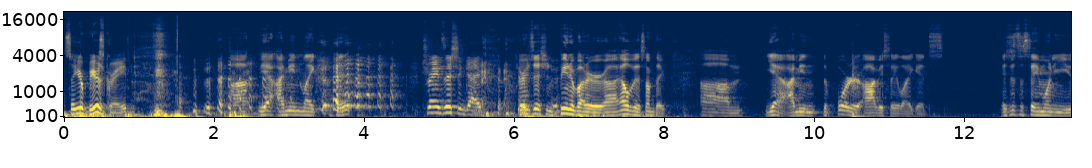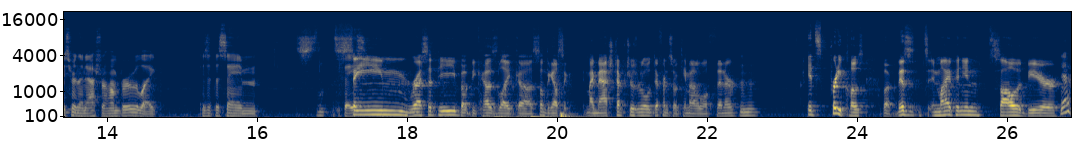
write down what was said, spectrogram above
so your beer's great. Uh, yeah, I mean like it, Transition, guys. transition peanut butter uh, Elvis something. Um, yeah, I mean the porter obviously like it's is this the same one you use for the national homebrew? Like, is it the same? Same recipe, but because like uh, something else, like, my mash temperature is a little different, so it came out a little thinner. Mm-hmm. It's pretty close. Look, this is, in my opinion, solid beer. Yeah.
